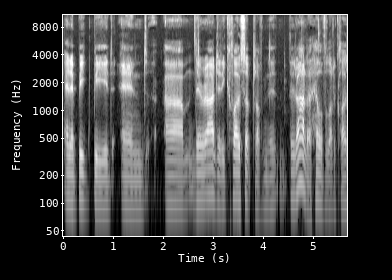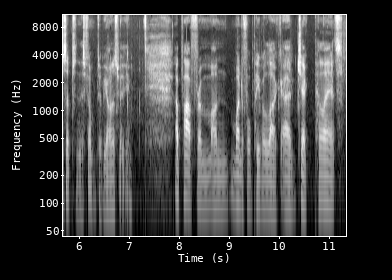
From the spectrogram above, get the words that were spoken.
and a big beard, and um, there aren't any close ups of him. There, there, aren't a hell of a lot of close ups in this film, to be honest with you, apart from on wonderful people like uh, Jack Palance.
